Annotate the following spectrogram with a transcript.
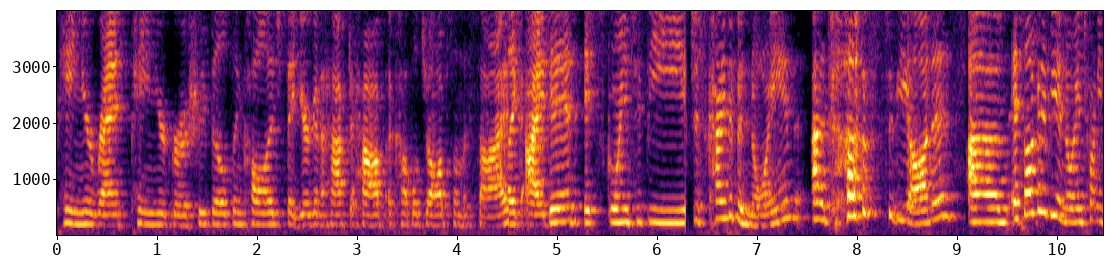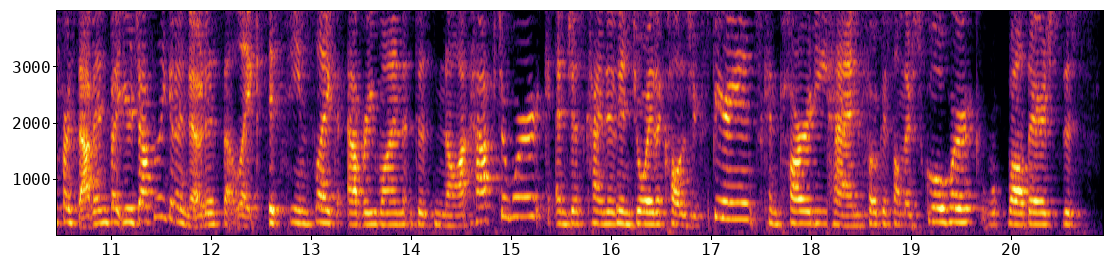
paying your rent, paying your grocery bills in college, that you're gonna have to have a couple jobs on the side, like I did, it's going to be just kind of annoying at times, to be honest. Um, it's not gonna be annoying 24 seven, but you're definitely gonna notice that like, it seems like everyone does not have to work and just kind of enjoy the college experience, can party, can focus on their schoolwork, while there's this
